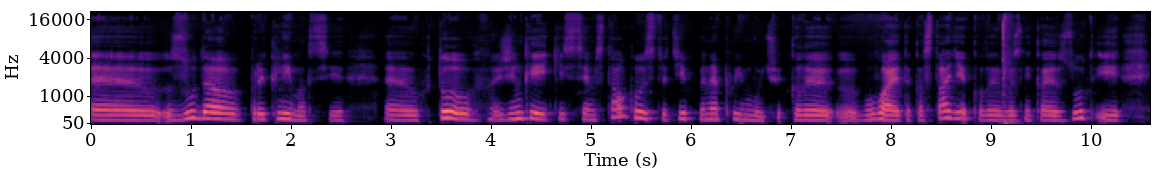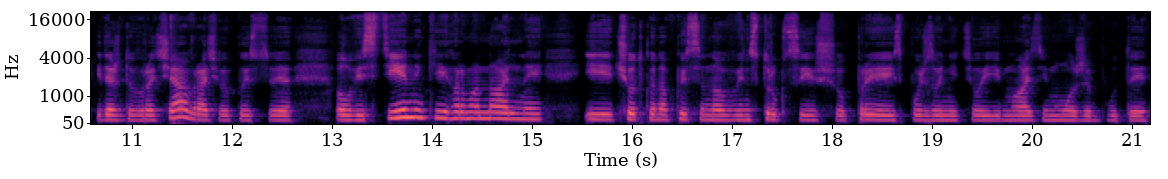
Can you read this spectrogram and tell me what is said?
е, зуда при клімаксі. Е, Хто жінки, які з цим сталкувалися, то ті мене поймуть. Коли е, буває така стадія, коли виникає зуд і йдеш до врача, врач виписує олвістін, який гормональний, і чітко написано в інструкції, що при використанні цієї мазі може бути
